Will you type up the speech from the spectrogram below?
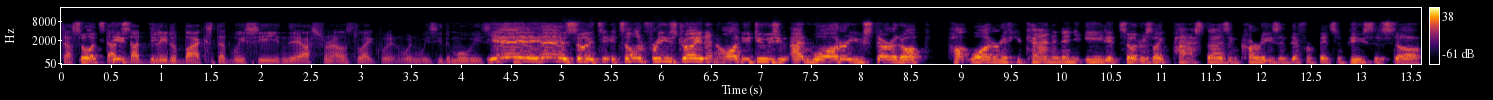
That's, so it's that, these, that little box that we see in the astronauts, like when, when we see the movies. Yeah, yeah. So it's it's all freeze dried, and all you do is you add water, you stir it up, hot water if you can, and then you eat it. So there's like pastas and curries and different bits and pieces. So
